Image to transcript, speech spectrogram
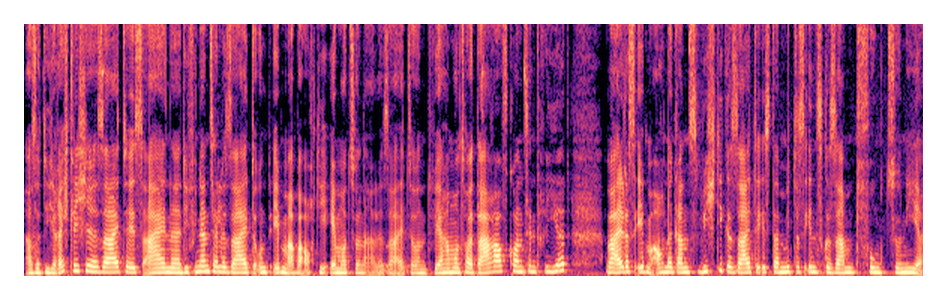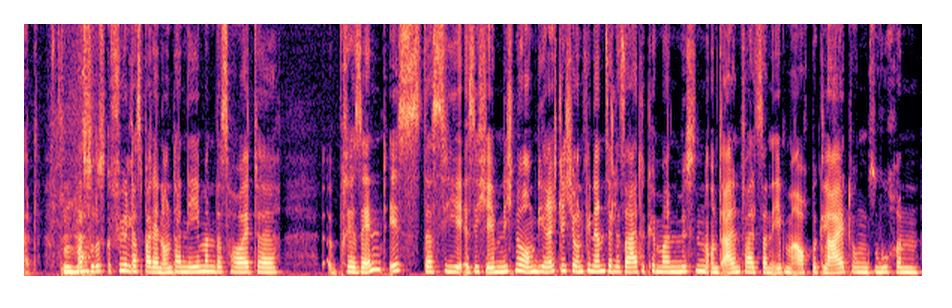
Also die rechtliche Seite ist eine, die finanzielle Seite und eben aber auch die emotionale Seite. Und wir haben uns heute darauf konzentriert, weil das eben auch eine ganz wichtige Seite ist, damit es insgesamt funktioniert. Mhm. Hast du das Gefühl, dass bei den Unternehmen das heute präsent ist, dass sie sich eben nicht nur um die rechtliche und finanzielle Seite kümmern müssen und allenfalls dann eben auch Begleitung suchen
